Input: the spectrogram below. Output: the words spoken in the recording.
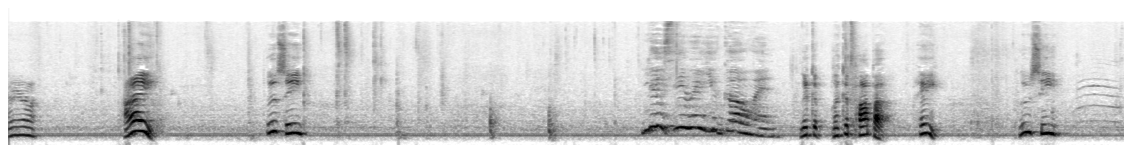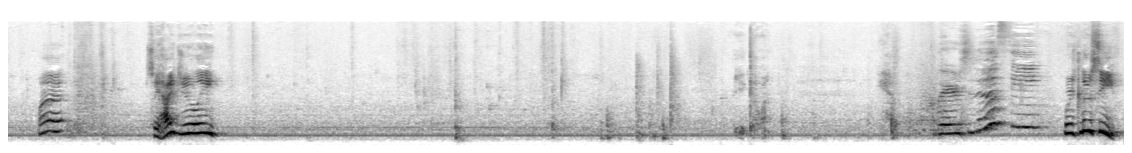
Where? Uh, hi, Lucy. Lucy, where you going? Look at look at Papa. Hey, Lucy. What? Say hi, Julie. Where you going? Yeah. Where's Lucy? Where's Lucy?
